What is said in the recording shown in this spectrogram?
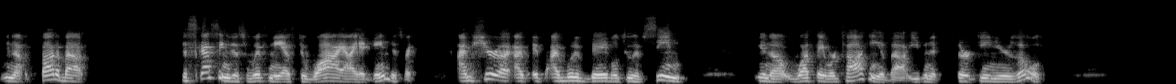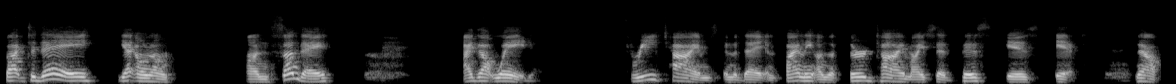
you know, thought about discussing this with me as to why I had gained this weight. I'm sure I, if I would have been able to have seen, you know, what they were talking about, even at 13 years old. But today, yeah, oh no, on Sunday, I got weighed three times in the day. And finally, on the third time, I said, This is it. Now,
